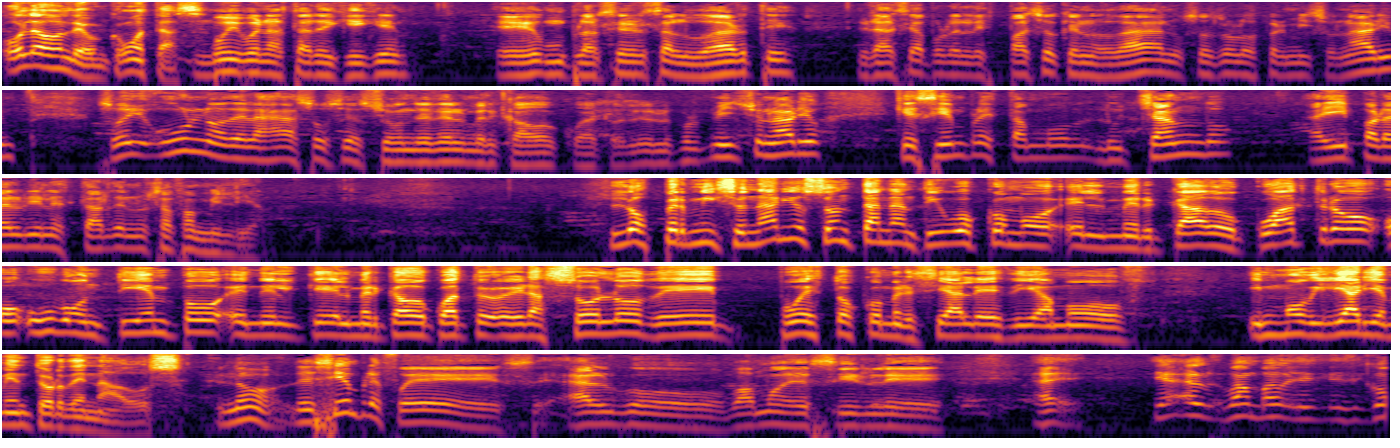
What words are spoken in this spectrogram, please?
Hola, don León, ¿cómo estás? Muy buenas tardes, Quique. Es un placer saludarte Gracias por el espacio que nos da a nosotros los permisionarios. Soy uno de las asociaciones del Mercado 4, los permisionarios que siempre estamos luchando ahí para el bienestar de nuestra familia. ¿Los permisionarios son tan antiguos como el Mercado 4 o hubo un tiempo en el que el Mercado 4 era solo de puestos comerciales, digamos, inmobiliariamente ordenados? No, de siempre fue algo, vamos a decirle,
